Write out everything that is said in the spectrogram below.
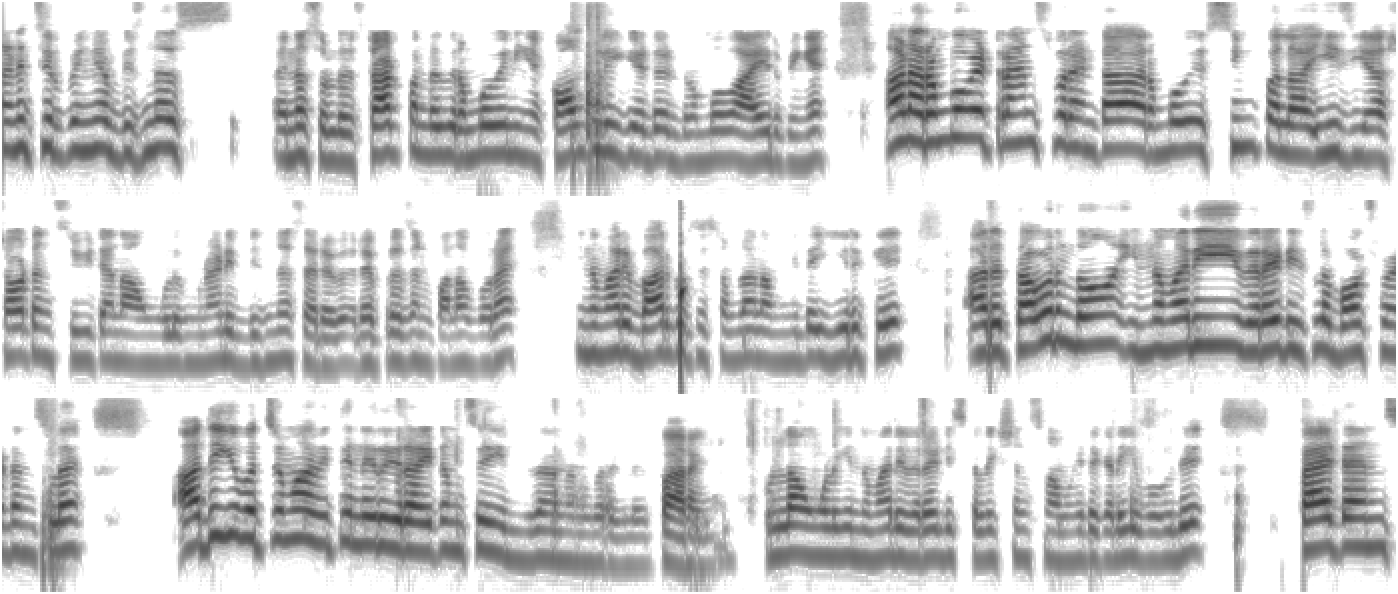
நினைச்சிருப்பீங்க. பிசினஸ் என்ன சொல்றது? ஸ்டார்ட் பண்றது ரொம்பவே நீங்க காம்ப்ளிகேட்டட் ரொம்பவே ஆயிருப்பீங்க. ஆனா ரொம்பவே டிரான்ஸ்பரண்டா ரொம்பவே சிம்பிளா ஈஸியா ஷார்ட் அண்ட் ஸ்வீட்டா நான் உங்களுக்கு முன்னாடி பிசினஸ் ரெப்ரசென்ட் பண்ண போறேன். இந்த மாதிரி பார்கோட் சிஸ்டம்லாம் நம்ம கிட்ட இருக்கு. அது தவிர்த்தும் இந்த மாதிரி வெரைட்டிஸ்ல பாக்ஸ் பேட்டர்ன்ஸ்ல அதிகபட்சமா வித்தின் இருக்கிற ஐட்டம்ஸ் இதுதான் நண்பர்களே பாருங்க. ஃபுல்லா உங்களுக்கு இந்த மாதிரி வெரைட்டிஸ் கலெக்ஷன்ஸ் நம்ம கிட்ட கிடைக்க போகுது. பேட்டர்ன்ஸ்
